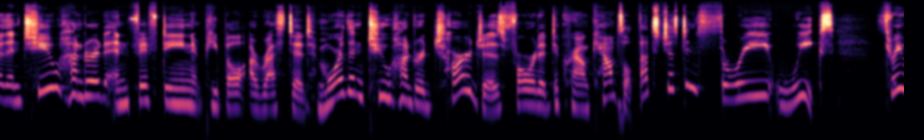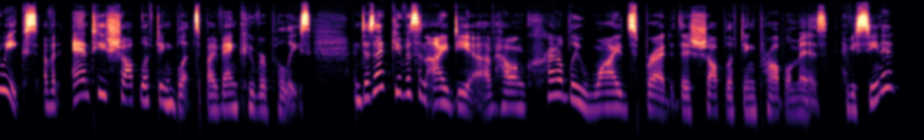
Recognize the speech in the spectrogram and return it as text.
More than 215 people arrested, more than 200 charges forwarded to Crown Counsel. That's just in three weeks. Three weeks of an anti shoplifting blitz by Vancouver police. And does that give us an idea of how incredibly widespread this shoplifting problem is? Have you seen it?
